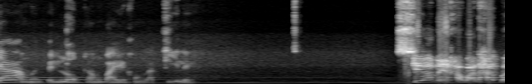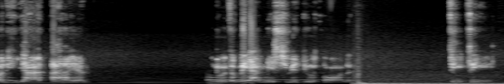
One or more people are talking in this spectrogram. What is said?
ย่าเหมือนเป็นโลกทั้งใบของลักกี้เลย เชื่อไหมคะว่าถ้าตอนที่ย่าตายอะหนูจะไม่อยากมีชีวิตอยู่ต่อเลย จริงๆอืม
